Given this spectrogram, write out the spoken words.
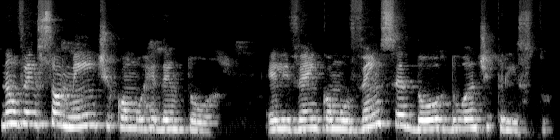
não vem somente como redentor, ele vem como vencedor do anticristo.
